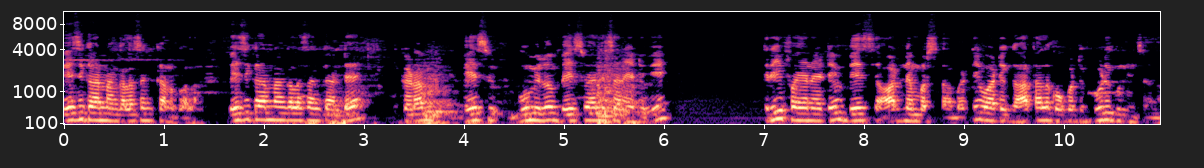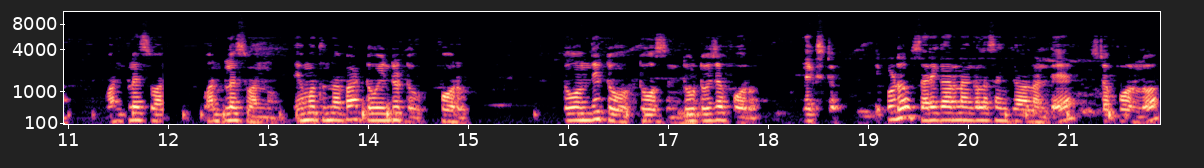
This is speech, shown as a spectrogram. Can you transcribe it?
బేసిక్ కారణాంకాల సంఖ్య కనుక్కోవాలి బేసిక్ కారణాంకాల సంఖ్య అంటే ఇక్కడ బేస్ భూమిలో బేస్ వాల్యూస్ అనేటివి త్రీ ఫైవ్ అనేటివి బేస్ ఆడ్ నెంబర్స్ కాబట్టి వాటి ఘాతాలకు ఒకటి కూడి గుణించాలి. One plus one one plus one. ఏమవుతుందప్ప two into two four. Two ఉంది టూ టూ వస్తుంది. టూ టూ జా ఫోర్. నెక్స్ట్ ఇప్పుడు సరి కారణాంకాల సంఖ్య కావాలంటే స్టెప్ ఫోర్లో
